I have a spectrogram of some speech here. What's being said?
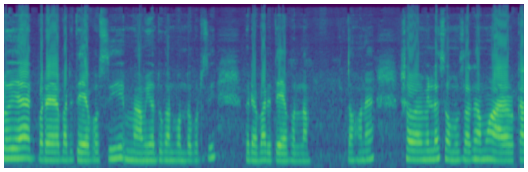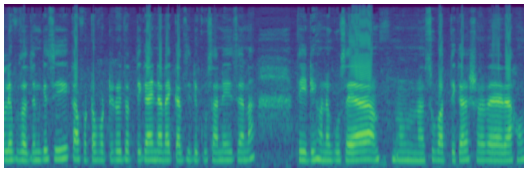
লইয়া একবারে বাড়িতে বসি আমিও দোকান বন্ধ করছি, ওইটা বাড়িতে ফেললাম তখন সবাই মিলে সমোসা খামো আর কালী পূজার জন্য গেছি কাপড় টাপড়টি ওই ধরতে গাইনা রাই কাছিটি কুচা নিয়েছে না তো এটি হনে গুছাইয়া সুবার থেকে এরকম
